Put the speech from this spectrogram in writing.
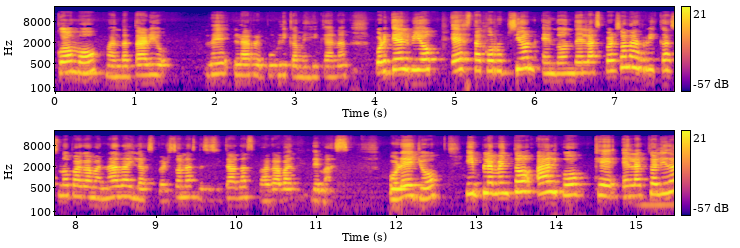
como mandatario de la República Mexicana, porque él vio esta corrupción en donde las personas ricas no pagaban nada y las personas necesitadas pagaban de más. Por ello, implementó algo que en la actualidad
